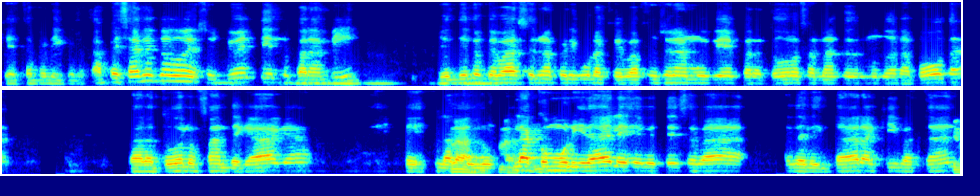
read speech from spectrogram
que esta película. A pesar de todo eso, yo entiendo, para mí, yo entiendo que va a ser una película que va a funcionar muy bien para todos los amantes del mundo de la moda, para todos los fans de Gaga. Eh, la, comunidad LGBT se va a deleitar aquí bastante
